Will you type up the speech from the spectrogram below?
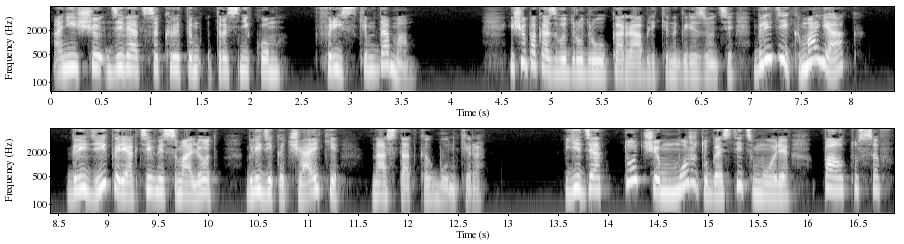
Они еще девятся крытым тростником фрисским домам. Еще показывают друг другу кораблики на горизонте. Гляди-ка, маяк! Гляди-ка, реактивный самолет! Гляди-ка, чайки на остатках бункера! Едят то, чем может угостить море — палтусов,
